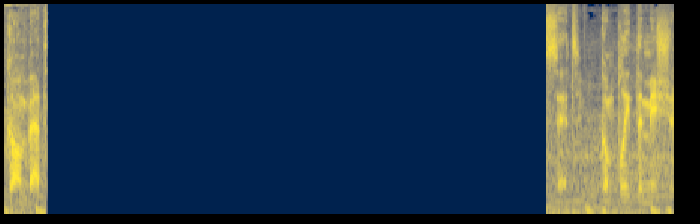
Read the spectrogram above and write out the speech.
Combat. Set. Complete the mission.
